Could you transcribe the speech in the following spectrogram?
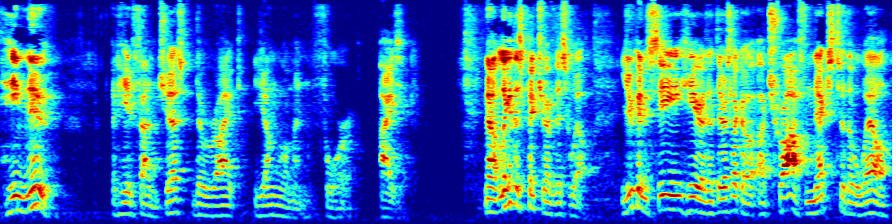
he knew that he had found just the right young woman for Isaac. Now, look at this picture of this well. You can see here that there's like a, a trough next to the well,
